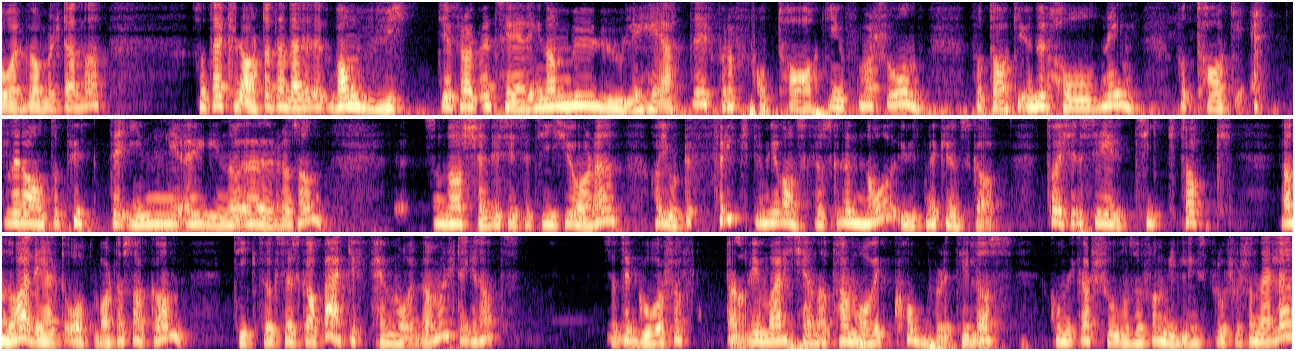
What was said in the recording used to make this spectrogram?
år gammelt ennå. Så det er klart at den der vanvittige fragmenteringen av muligheter for å få tak i informasjon, få tak i underholdning, få tak i et eller annet å putte inn i øyne og ører og sånn, som har skjedd de siste 10-20 årene, har gjort det fryktelig mye vanskeligere å skulle nå ut med kunnskap. Torkjell sier TikTok. Ja, nå er det helt åpenbart å snakke om. TikTok-selskapet er ikke fem år gammelt, ikke sant? Så det går så fort at vi må erkjenne at her må vi koble til oss kommunikasjons- og formidlingsprofesjonelle,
